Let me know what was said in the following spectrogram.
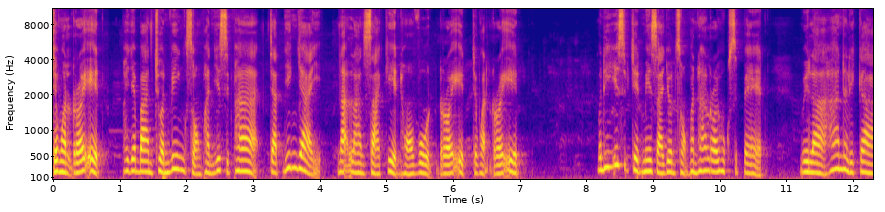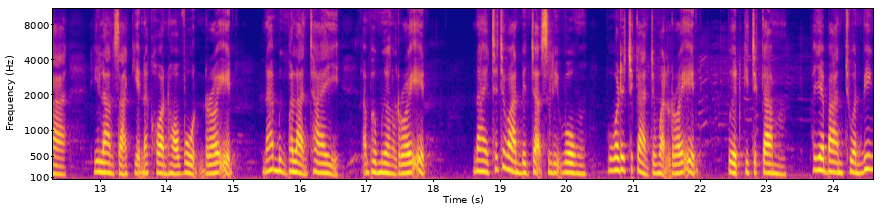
จังหวัดร้อยเอ็ด พยาบาลชวนวิ่ง 2025 จัดยิ่งใหญ่ ณ ลานสาเกตหอโหวตร้อยเอ็ด จังหวัดร้อยเอ็ด วันที่ 27 เมษายน 2568 เวลา 5 นาฬิกา ที่ลานสาเกตนครหอโหวตร้อยเอ็ด หน้าบึงพลานชัย อำเภอเมืองร้อยเอ็ด นายชัชวานเบญจสิริวงศ์ ผู้ว่าราชการจังหวัดร้อยเอ็ด เปิดกิจกรรม พยาบาลชวนวิ่ง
